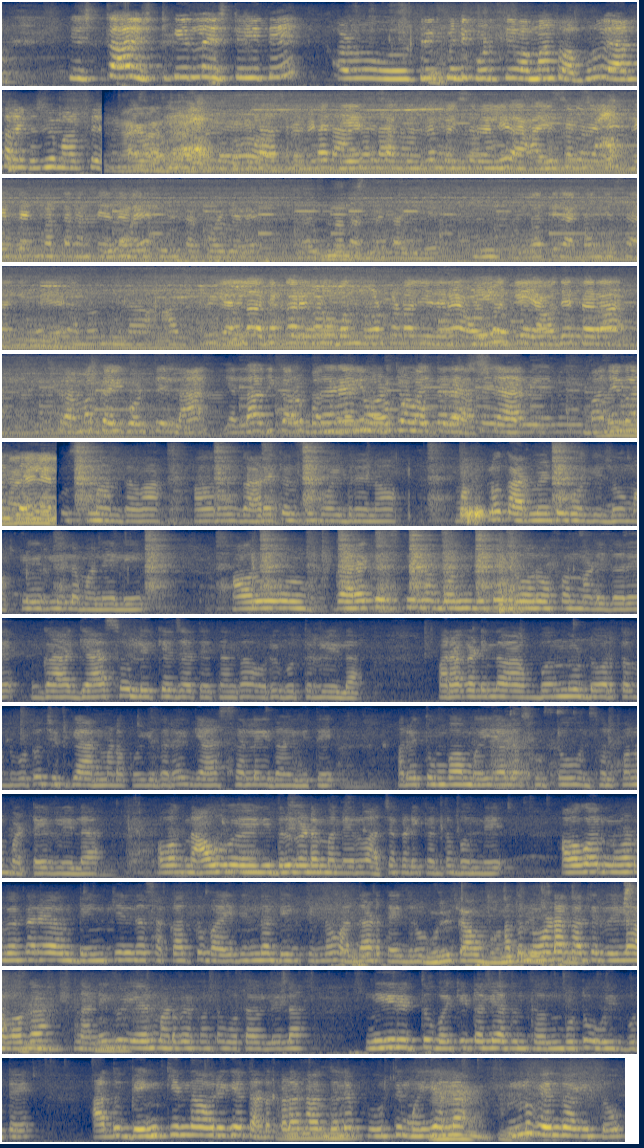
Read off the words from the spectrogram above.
ಇಷ್ಟ ಇಷ್ಟಕ್ಕಿಲ್ಲ ಇಷ್ಟ ಐತಿ ಅವಳು ಟ್ರೀಟ್ಮೆಂಟ್ ಕೊಡ್ತೀವಮ್ಮ ಅಂತ ಒಬ್ರು ಯಾರ ತರ ಕೃಷಿ ಮಾಡ್ತೇವೆ ಮೈಸೂರಲ್ಲಿ ಟ್ರೀಟ್ಮೆಂಟ್ ಮಾಡ್ತಾರಂತ ಇದ್ದಾಳೆ ಇವತ್ತಿಗೆ ಹನ್ನೊಂದು ದಿವಸ ಆಗಿದೆ. ಎಲ್ಲ ಅಧಿಕಾರಿಗಳು ಬಂದು ನೋಡ್ಕೊಂಡು ಹೋಗಿದ್ದಾರೆ ಅವಳ ಬಗ್ಗೆ ಯಾವುದೇ ತರ ಕ್ರಮ ಕೈಗೊಳ್ತಿಲ್ಲ. ಎಲ್ಲ ಅಧಿಕಾರಿಗಳು ಬಂದ್ರೆ ನೋಡ್ಕೊಂಡು ಹೋಗ್ತಾರೆ ಅಷ್ಟೇ. ಮನೆಗಂತ ಕುಸುಮ ಅಂತವ ಅವರು ಗಾರೆ ಕೆಲ್ಸಕ್ಕೆ ಹೋಗಿದ್ರೇನೋ. ಮಕ್ಕಳು ಗಾರ್ಮೆಂಟಿಗೆ ಹೋಗಿದ್ದು ಮಕ್ಕಳು ಇರಲಿಲ್ಲ ಮನೇಲಿ ಅವರು ಗಾರೆ ಕೆಲಸದಿಂದ ಬಂದ್ಬಿಟ್ಟು ಡೋರ್ ಓಪನ್ ಮಾಡಿದ್ದಾರೆ. ಗಾ ಗ್ಯಾಸು ಲೀಕೇಜ್ ಆಗ್ತೈತೆ ಅಂತ ಅವ್ರಿಗೆ ಗೊತ್ತಿರಲಿಲ್ಲ. ಹೊರಗಡೆಯಿಂದ ಬಂದು ಡೋರ್ ತೆಗೆದ್ಬಿಟ್ಟು ಚಿಟಿಕೆ ಆನ್ ಮಾಡೋಕ್ಕೆ ಹೋಗಿದ್ದಾರೆ. ಗ್ಯಾಸ್ ಎಲ್ಲ ಇದಾಗೈತೆ. ಅವ್ರಿಗೆ ತುಂಬ ಮೈಯೆಲ್ಲ ಸುಟ್ಟು ಒಂದು ಸ್ವಲ್ಪನೂ ಬಟ್ಟೆ ಇರಲಿಲ್ಲ. ಅವಾಗ ನಾವು ಎದುರುಗಡೆ ಮನೆಯವರು ಆಚೆ ಕಡೆಗೆ ಅಂತ ಬಂದೆ. ಅವಾಗ ಅವ್ರು ನೋಡ್ಬೇಕಾದ್ರೆ ಅವ್ರು ಬೆಂಕಿಯಿಂದ ಸಖತ್ತು ಭಯದಿಂದ ಬೆಂಕಿಯಿಂದ ಒದ್ದಾಡ್ತಾ ಇದ್ರು. ಅದು ನೋಡಕ್ಕಾತಿರ್ಲಿಲ್ಲ ಅವಾಗ. ನನಗೂ ಏನು ಮಾಡಬೇಕು ಅಂತ ಗೊತ್ತಾಗ್ಲಿಲ್ಲ. ನೀರಿತ್ತು ಬಕೆಟಲ್ಲಿ ಅದನ್ನ ತಂದ್ಬಿಟ್ಟು ಉಯ್ದ್ಬಿಟ್ಟೆ. ಅದು ಬೆಂಕಿಯಿಂದ ಅವರಿಗೆ ತಡ್ಕೊಳಕ್ಕಾಗ್ದಲೆ ಪೂರ್ತಿ ಮೈಯೆಲ್ಲ ಫುಲ್ಲು ಬೆಂದೋಗಿತ್ತು.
